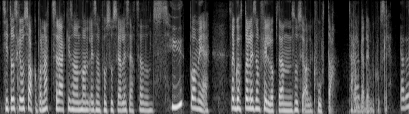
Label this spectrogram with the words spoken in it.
sitter og skriver saker på nett. Så det er ikke sånn at man liksom får sosialisert seg sånn supermye. Så det er godt å liksom fylle opp den sosiale kvota til helga. Det blir koselig. Ja, det,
